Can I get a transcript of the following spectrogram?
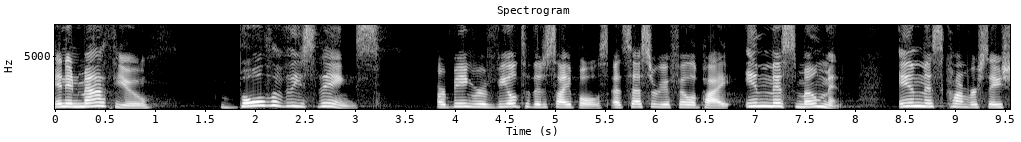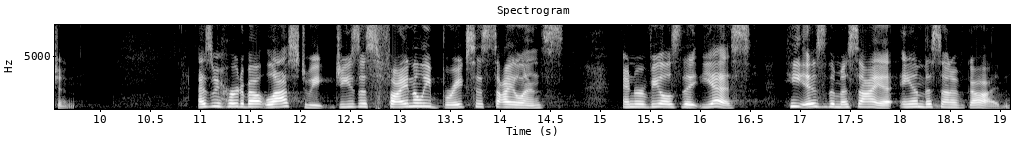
And in Matthew, both of these things are being revealed to the disciples at Caesarea Philippi in this moment, in this conversation. As we heard about last week, Jesus finally breaks his silence and reveals that, yes, he is the Messiah and the Son of God.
